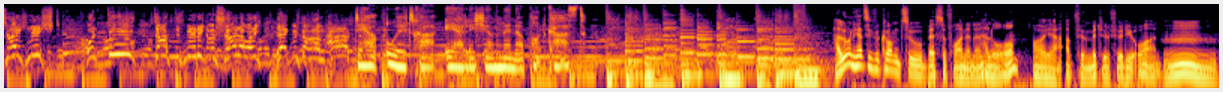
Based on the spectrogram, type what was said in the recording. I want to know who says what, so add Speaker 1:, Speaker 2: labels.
Speaker 1: ich schrei ich nicht? Und du sagst es mir nicht, aber ich schrei aber nicht. Leg mich doch am Arsch.
Speaker 2: Der ultra ehrliche Männer-Podcast.
Speaker 3: Hallo und herzlich willkommen zu Beste Freundinnen.
Speaker 4: Hallo.
Speaker 3: Euer Abführmittel für die Ohren.
Speaker 4: Mm.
